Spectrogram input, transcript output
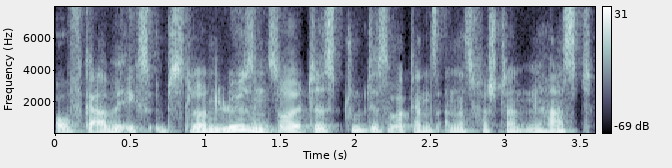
Aufgabe XY lösen solltest, du das aber ganz anders verstanden hast,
